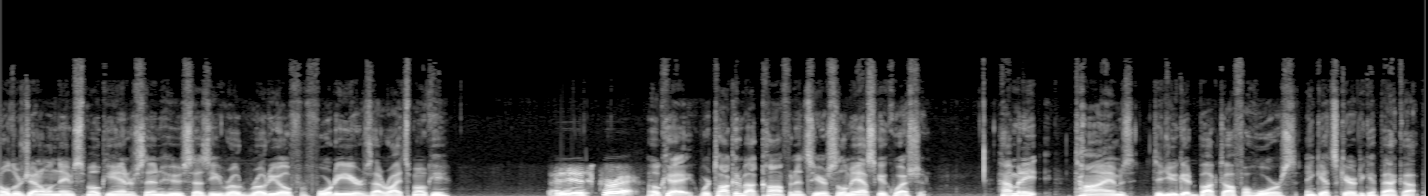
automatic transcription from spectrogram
older gentleman named Smokey Anderson who says he rode rodeo for 40 years. Is that right, Smokey? That is correct. Okay, we're talking about confidence here, so let me ask you a question. How many times did you get bucked off a horse and get scared to get back up?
